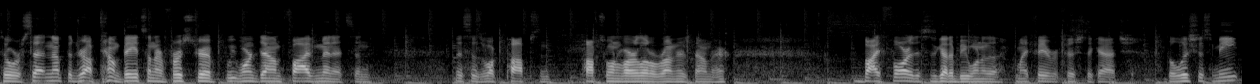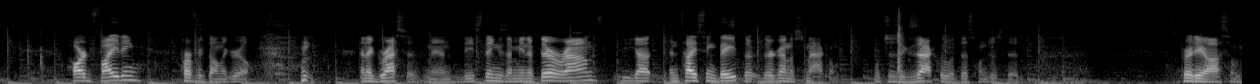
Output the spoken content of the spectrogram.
So we're setting up the drop down baits on our first trip. We weren't down five minutes, and this is what pops and pops one of our little runners down there. By far, this has got to be one of the, my favorite fish to catch. Delicious meat, hard fighting, perfect on the grill. and aggressive, man. These things, I mean, if they're around, you got enticing bait, they're, they're gonna smack them, which is exactly what this one just did. Pretty awesome.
